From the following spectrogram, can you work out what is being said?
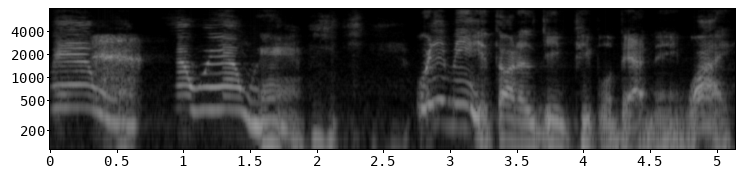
Well, well, well. What do you mean you thought it gave people a bad name? Why?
